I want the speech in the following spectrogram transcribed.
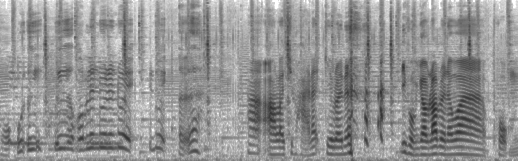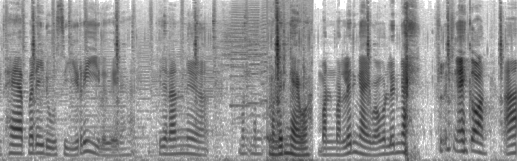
โอ้โหอุ้ยอุ้ยอุ้ยเอาเล่นด้วยเล่นด้วยเล่นด้วย เออฮะเอาเราชิบหายแล้วเกมอะไรเนี่ยนี่ผมยอมรับเลยนะว่า ผมแทบไม่ได้ดูซีรีส์เลยนะฮะ เพราะฉะนั้นเนี่ยมันมันมันเล่นไงวะ มันมันเล่นไงวะ มันเล่นไง เล่นไงก่อน อ่า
